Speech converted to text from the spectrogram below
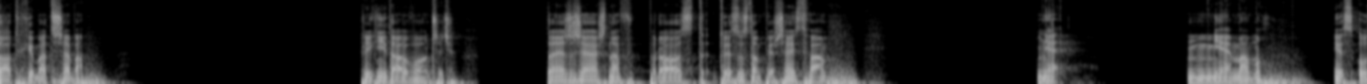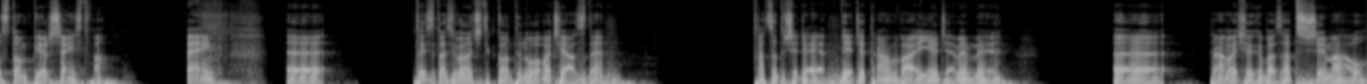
To chyba trzeba. Kliknij to, aby włączyć. Zamierzasz jechać na wprost. Tu jest ustąp pierwszeństwa. Nie. Nie mam. Jest ustąp pierwszeństwa. Bang. E, w tej sytuacji wolno ci kontynuować jazdę. A co tu się dzieje? Jedzie tramwaj, jedziemy my. E, tramwaj się chyba zatrzymał.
